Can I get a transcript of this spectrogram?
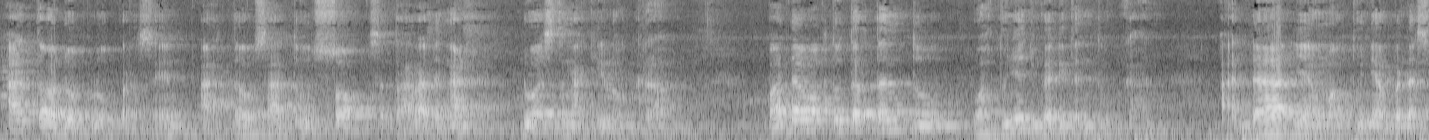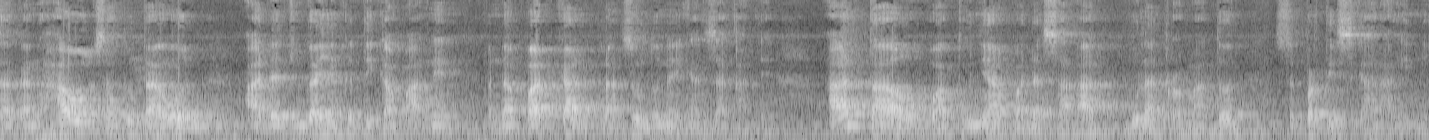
atau 20 persen atau satu sok setara dengan dua setengah kilogram. Pada waktu tertentu, waktunya juga ditentukan. Ada yang waktunya berdasarkan haul satu tahun, ada juga yang ketika panen mendapatkan langsung tunaikan zakatnya. Atau waktunya pada saat bulan Ramadan seperti sekarang ini.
